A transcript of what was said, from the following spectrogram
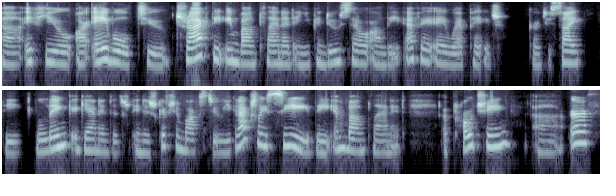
Uh, if you are able to track the inbound planet, and you can do so on the FAA webpage, I'm going to cite the link again in the, in the description box too. You can actually see the inbound planet approaching uh, Earth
